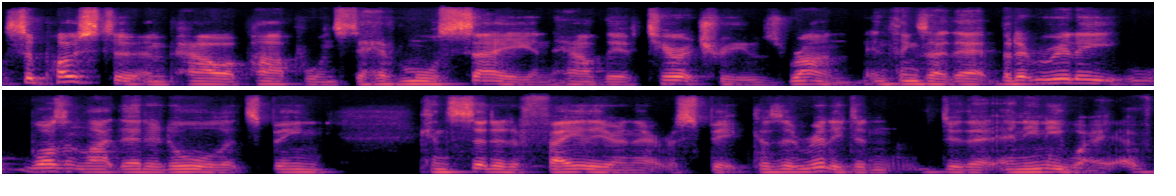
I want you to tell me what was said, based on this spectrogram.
supposed to empower Papuans to have more say in how their territory was run and things like that. But it really wasn't like that at all. It's been considered a failure in that respect because it really didn't do that in any way. Of,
